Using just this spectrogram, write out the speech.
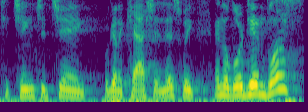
cha-ching, cha-ching, we're going to cash in this week. And the Lord didn't bless.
